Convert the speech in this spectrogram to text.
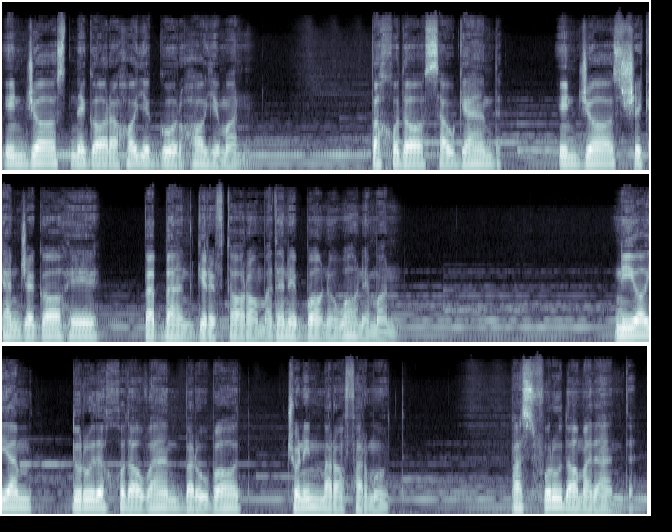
اینجاست نگاره های گرهای من به خدا سوگند اینجاست شکنجگاه به بند گرفتار آمدن بانوان من نیایم درود خداوند بر باد چون این مرا فرمود. پس فرود آمدند.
